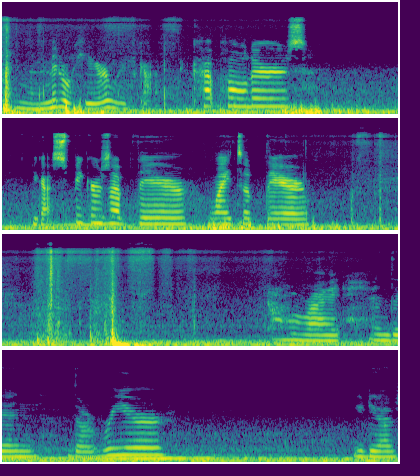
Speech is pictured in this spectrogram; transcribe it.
in the middle here, we've got cup holders. You got speakers up there, lights up there. All right, and then the rear, you do have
